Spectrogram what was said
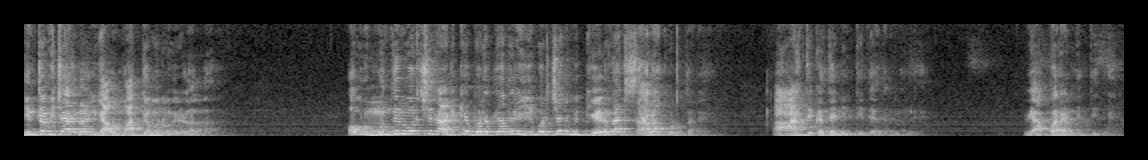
ಇಂಥ ವಿಚಾರಗಳನ್ನ ಯಾವ ಮಾಧ್ಯಮನೂ ಹೇಳಲ್ಲ. ಅವರು ಮುಂದಿನ ವರ್ಷ ಅಡಿಕೆ ಬರುತ್ತೆ ಅಂದರೆ ಈ ವರ್ಷ ನಿಮಗೆ ಕೇಳಿದಾಗ ಸಾಲ ಕೊಡ್ತಾರೆ. ಆ ಆರ್ಥಿಕತೆ ನಿಂತಿದೆ ಅದರ ಮೇಲೆ. ವ್ಯಾಪಾರ ನಿಂತಿದೆ.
